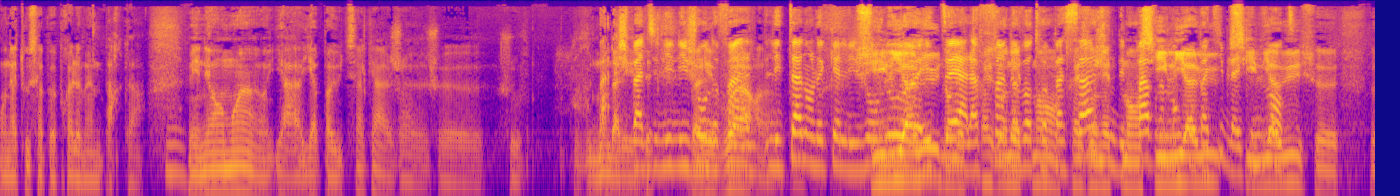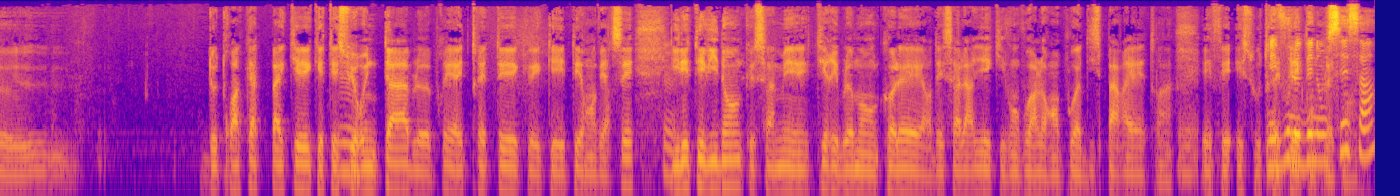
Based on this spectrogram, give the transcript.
on a tous à peu près le même parka. Mais néanmoins, il n'y a, y a pas eu de saccage. Je, je, je vous demande Bah, je pas, les, les journaux, enfin, l'état dans lequel les journaux eu- étaient à la fin de votre passage n'est pas s'il vraiment y a eu- compatible avec une y a vente. eu ce, euh, deux, trois, quatre paquets qui étaient Mm. sur une table prêts à être traités, qui, qui étaient renversés, Mm. il est évident que ça met terriblement en colère des salariés qui vont voir leur emploi disparaître hein, et, fait, et sous-traiter. Mais vous le dénoncez ça,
